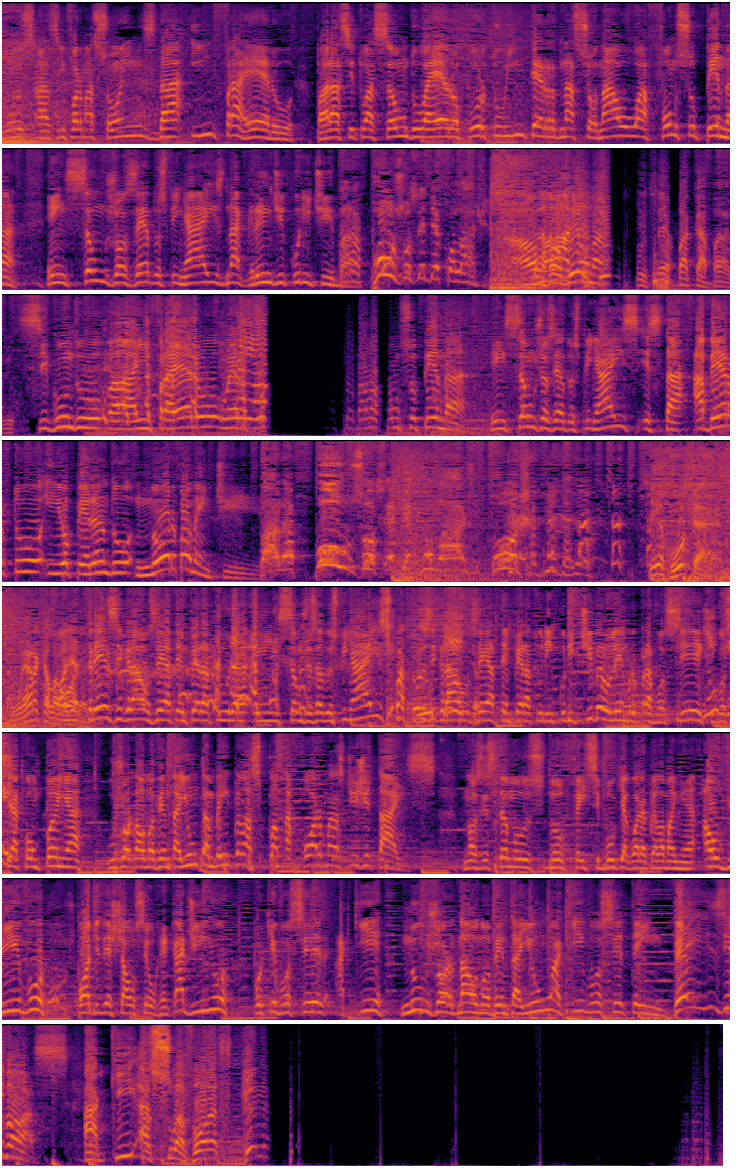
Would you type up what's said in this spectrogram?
Vamos às informações da Infraero para a situação do Aeroporto Internacional Afonso Pena, em São José dos Pinhais, na Grande Curitiba. Para pousos e decolagens. Calma lá, calma. É pra acabar, viu? Segundo a Infraero, o aeroporto Nacional Afonso Pena, em São José dos Pinhais, está aberto e operando normalmente. Para pousos e decolagens. Poxa vida? Você errou, cara. Não era aquela Olha, hora. 13 graus é a temperatura em São José dos Pinhais, 14 graus é a temperatura em Curitiba. Eu lembro pra você que você acompanha o Jornal 91 também pelas plataformas digitais. Nós estamos no Facebook agora pela manhã ao vivo. Pode deixar o seu recadinho, porque você aqui no Jornal 91, aqui você tem vez e voz. Aqui a sua voz ganha.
